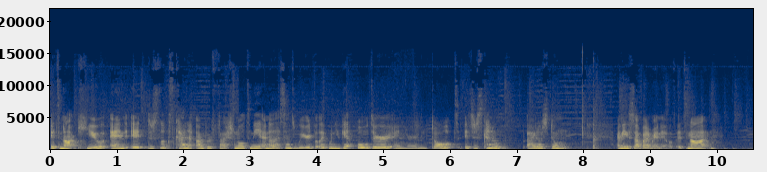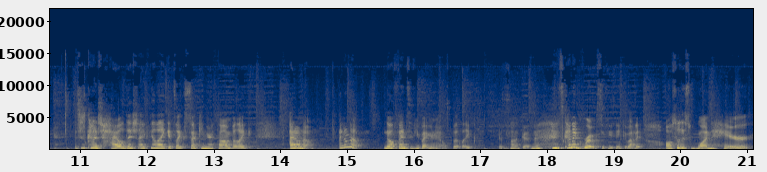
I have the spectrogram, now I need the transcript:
it's not cute and it just looks kind of unprofessional to me. I know that sounds weird, but like when you get older and you're an adult, it's just kind of, I just don't, I need to stop biting my nails. It's not, it's just kind of childish, I feel like. It's like sucking your thumb, but like, I don't know. I don't know. No offense if you bite your nails, but like, it's not good. it's kind of gross if you think about it. Also, this one hair,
